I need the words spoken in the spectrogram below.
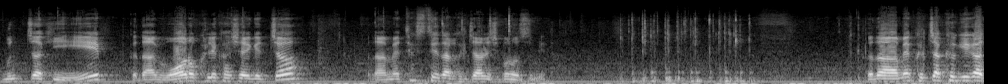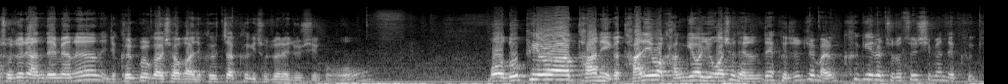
문자 기입 그 다음에 원호 클릭하셔야겠죠 그 다음에 텍스트에다가 글자를 집어넣습니다 그 다음에 글자 크기가 조절이 안 되면은 이제 글꼴 가셔가지고 글자 크기 조절해 주시고 뭐 높이와 단위, 그러니까 단위와 간격을 이용하셔도 되는데 그전 말고 크기를 주로 쓰시면 돼. 크기,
